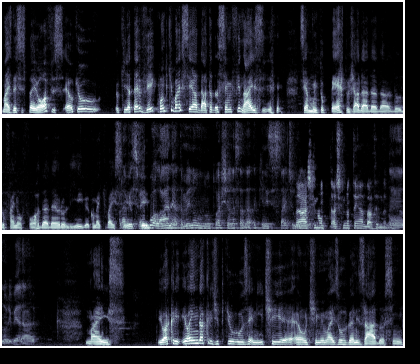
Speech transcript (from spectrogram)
Mas nesses playoffs é o que eu, eu queria até ver quando que vai ser a data das semifinais, se, se é muito perto já da, da- da- do, do Final Four da, da Euroliga, como é que vai Pra ser. ver se vai embolar, né? Eu também não, não tô achando essa data aqui nesse site. Não, acho que não, acho que não tem a data ainda, não. É, não liberaram. Mas eu, acri- eu ainda acredito que o Zenit é, é um time mais organizado, assim,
